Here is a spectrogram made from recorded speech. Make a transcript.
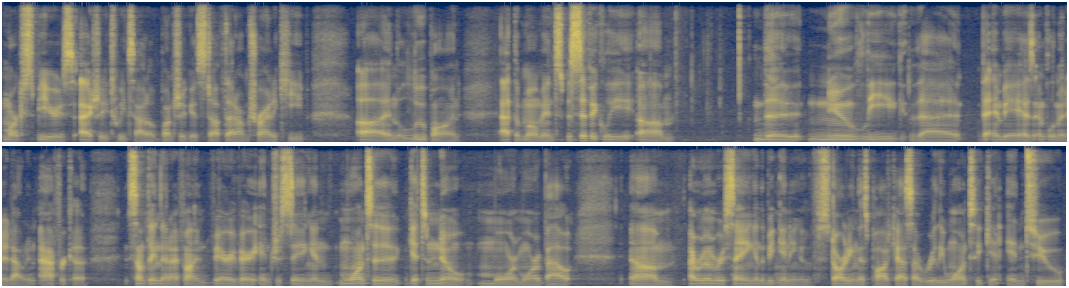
Marc Spears actually tweets out a bunch of good stuff that I'm trying to keep uh, in the loop on at the moment. Specifically, um, the new league that the NBA has implemented out in Africa. Something that I find very, very interesting and want to get to know more and more about. Um, I remember saying in the beginning of starting this podcast, I really want to get into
